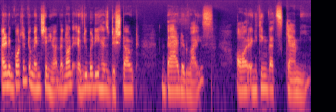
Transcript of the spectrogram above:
And it's important to mention here that not everybody has dished out bad advice or anything that's scammy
